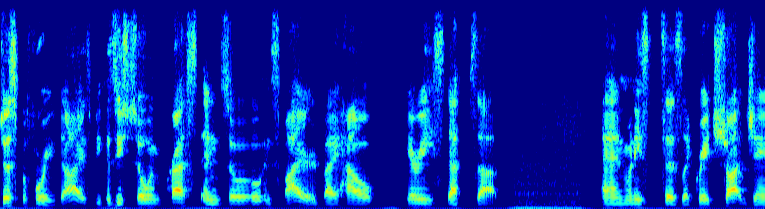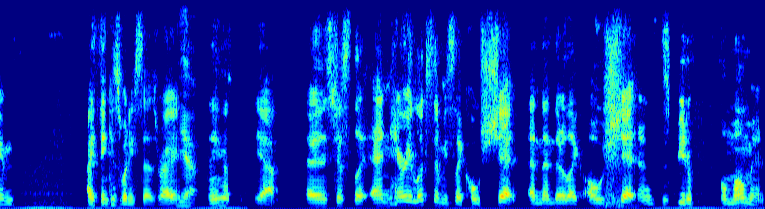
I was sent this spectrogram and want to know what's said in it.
just before he dies because he's so impressed and so inspired by how Harry steps up. And when he says like "Great shot, James," I think is what he says, right? Yeah. Yeah. And it's just like, and Harry looks at him. He's like, "Oh shit!" And then they're like, "Oh shit!" And it's this beautiful moment,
